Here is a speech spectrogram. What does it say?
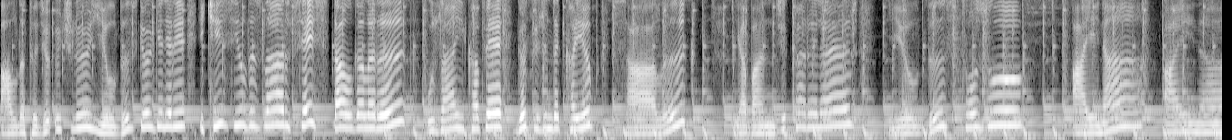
aldatıcı üçlü, yıldız gölgeleri, ikiz yıldızlar, ses dalgaları, uzay kafe, gökyüzünde kayıp, sağlık, yabancı kareler, yıldız tozu, ayna, ayna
